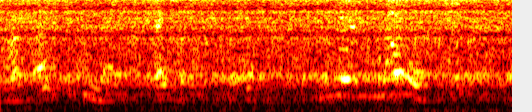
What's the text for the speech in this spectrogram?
我说你来来来来你来你来我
